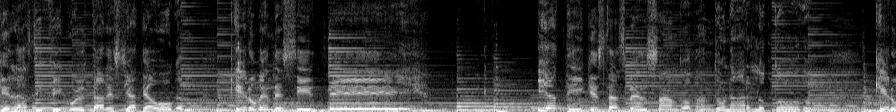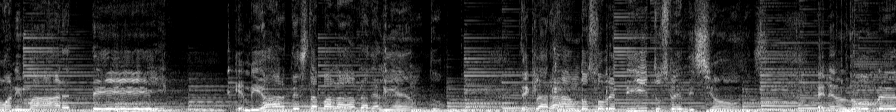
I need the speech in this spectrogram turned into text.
Que las dificultades ya te ahogan, quiero bendecirte. Y a ti que estás pensando abandonarlo todo, quiero animarte y enviarte esta palabra de aliento, declarando sobre ti tus bendiciones. En el nombre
